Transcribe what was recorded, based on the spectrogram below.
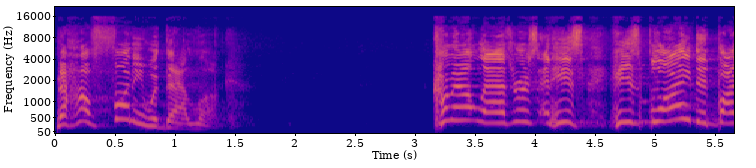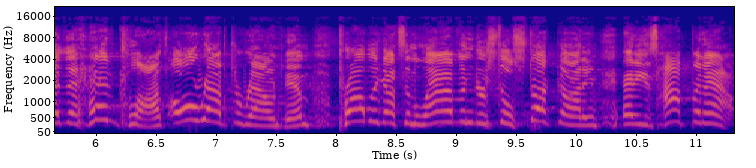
Now, how funny would that look? Come out, Lazarus, and he's he's blinded by the headcloth all wrapped around him, probably got some lavender still stuck on him, and he's hopping out.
